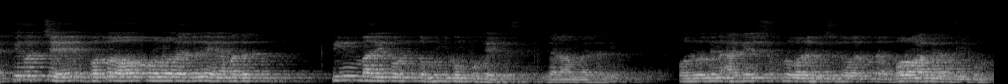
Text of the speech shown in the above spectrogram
একটি হচ্ছে গত পনেরো দিনে আমাদের তিনবারই পর্যন্ত ভূমিকম্প হয়ে গেছে যারা আমরা জানি। পনেরো দিন আগে শুক্রবারে হয়েছিল একটা বড় আকারের ভূমিকম্প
